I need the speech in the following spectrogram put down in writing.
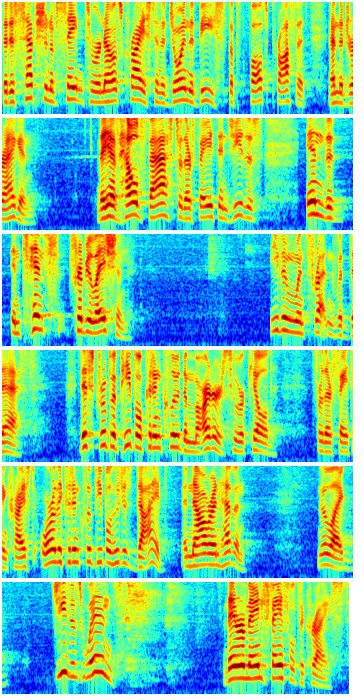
the deception of Satan to renounce Christ and to join the beast, the false prophet, and the dragon. They have held fast to their faith in Jesus in the intense tribulation, even when threatened with death. This group of people could include the martyrs who were killed for their faith in Christ, or they could include people who just died and now are in heaven. And they're like, Jesus wins. They remained faithful to Christ.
